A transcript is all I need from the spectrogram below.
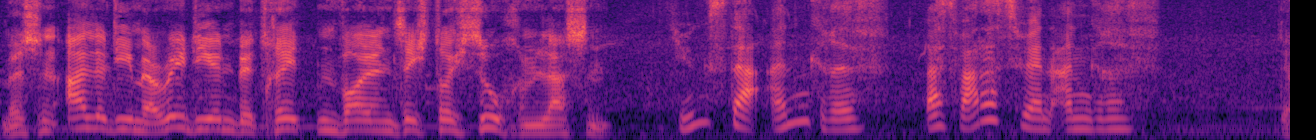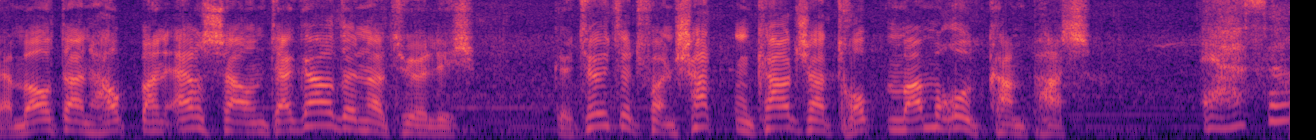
müssen alle, die Meridian betreten wollen, sich durchsuchen lassen. Jüngster Angriff? Was war das für ein Angriff? Der Mord an Hauptmann Ersa und der Garde natürlich. Getötet von Schatten-Karja-Truppen am Rotkampass. Ersa?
